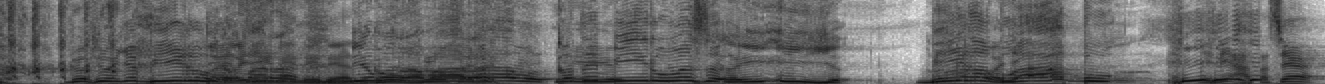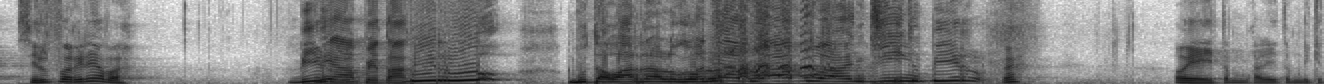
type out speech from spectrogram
Dua-duanya biru Oh, iya, Marah. ini, ini, ini. Dia marah-marah. Katanya Iya. biru masa? Iya. Biru anjing. abu-abu. Ini atasnya silver ini apa? Biru. Ini apa tak? Biru. Buta warna lu Oh, ini goblok. abu-abu Itu anjing. biru. Eh? Oh ya hitam kali hitam dikit.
